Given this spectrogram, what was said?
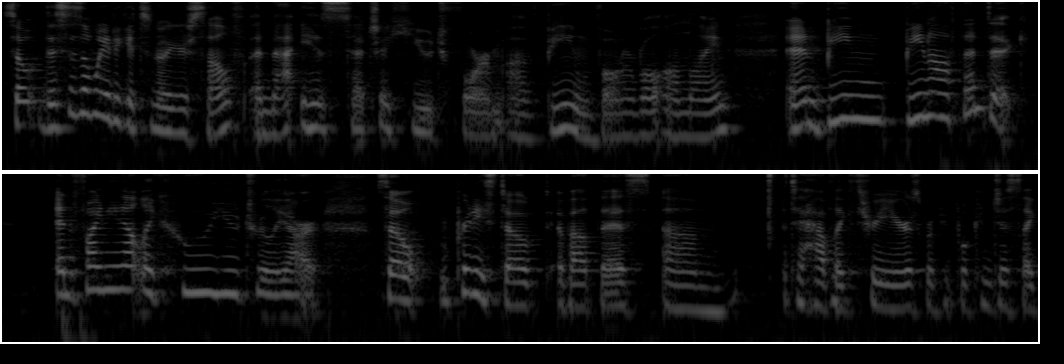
So, this is a way to get to know yourself, and that is such a huge form of being vulnerable online and being being authentic and finding out like who you truly are. So, I'm pretty stoked about this um, to have like three years where people can just like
